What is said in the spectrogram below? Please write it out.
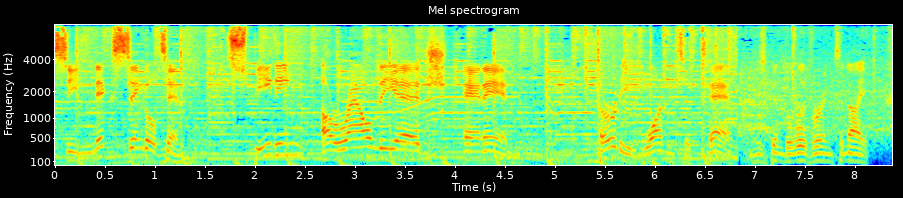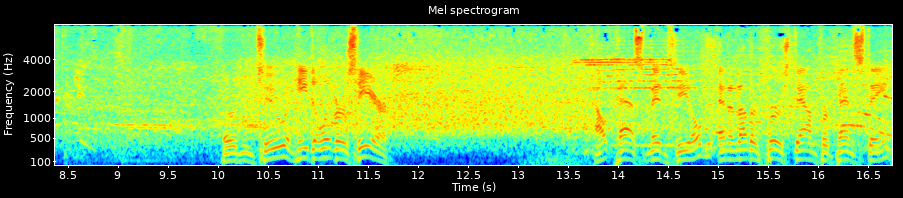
See Nick Singleton speeding around the edge and in. 31 to 10. He's been delivering tonight. Third and two, and he delivers here. Out past midfield, and another first down for Penn State,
